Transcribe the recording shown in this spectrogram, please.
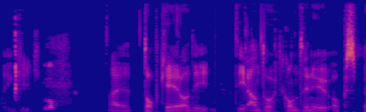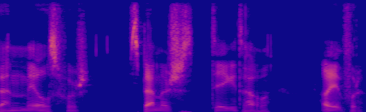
denk ik. Klopt. Uh, topkerel die, die antwoordt continu op spam-mails voor spammers tegen te houden. Allee, voor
